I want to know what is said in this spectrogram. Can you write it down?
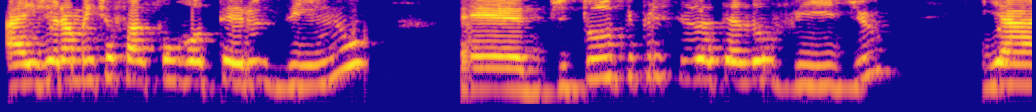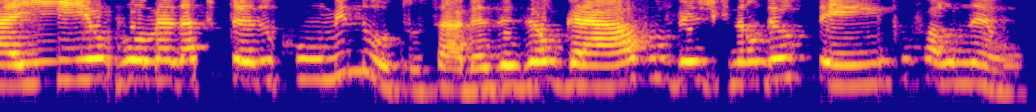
Aí geralmente eu faço um roteirozinho é, de tudo que precisa ter no vídeo. E aí eu vou me adaptando com um minuto, sabe? Às vezes eu gravo, vejo que não deu tempo, falo, não,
